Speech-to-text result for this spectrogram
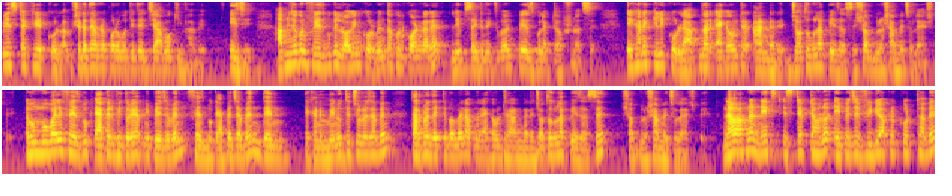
পেজটা ক্রিয়েট করলাম, সেটাতে আমরা পরবর্তীতে যাব কীভাবে? এই যে, আপনি যখন ফেসবুকে লগ করবেন, তখন কর্নারে লেফট সাইডে দেখতে পাবেন পেজ বলে একটা অপশন আছে। এখানে ক্লিক করলে আপনার অ্যাকাউন্টের আন্ডারে যতগুলো পেজ আছে সবগুলো সামনে চলে আসবে। এবং মোবাইলে ফেসবুক অ্যাপের ভিতরে আপনি পেয়ে যাবেন। ফেসবুক অ্যাপে যাবেন দেন এখানে মেনুতে চলে যাবেন। তারপরে দেখতে পাবেন আপনার অ্যাকাউন্টের আন্ডারে যতগুলো পেজ আছে সবগুলো সামনে চলে আসবে। নাও আপনার নেক্সট স্টেপটা হলো এই পেজে ভিডিও আপলোড করতে হবে।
